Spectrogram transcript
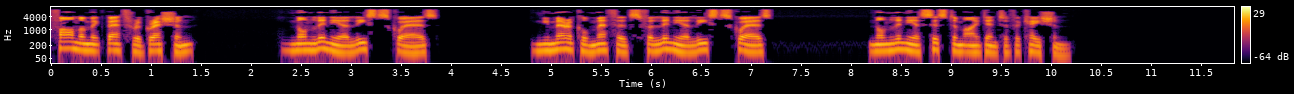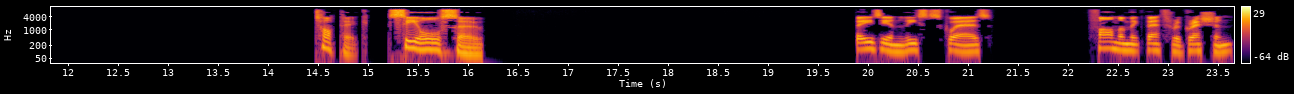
Fama-MacBeth regression. Nonlinear least squares. Numerical methods for linear least squares. Nonlinear system identification. Topic. See also. Bayesian least squares Fama-MacBeth regression.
